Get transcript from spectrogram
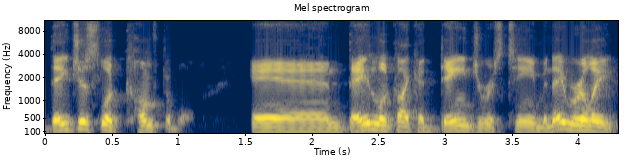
They just look comfortable and they look like a dangerous team. And they really,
